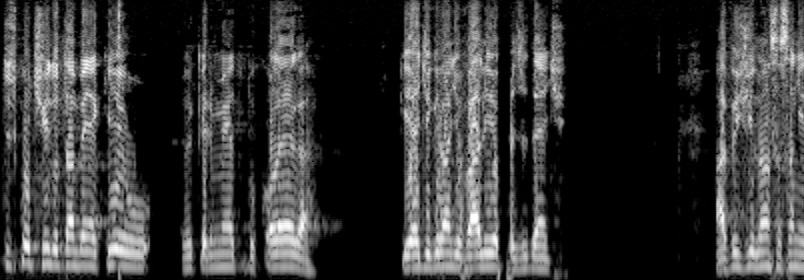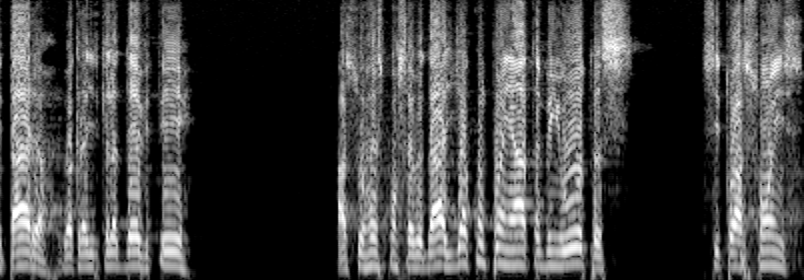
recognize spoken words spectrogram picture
Discutindo também aqui o requerimento do colega que é de grande valia, presidente. A vigilância sanitária, eu acredito que ela deve ter a sua responsabilidade de acompanhar também outras situações,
